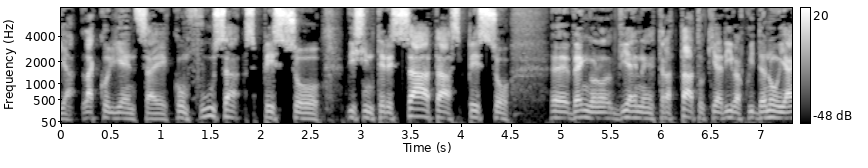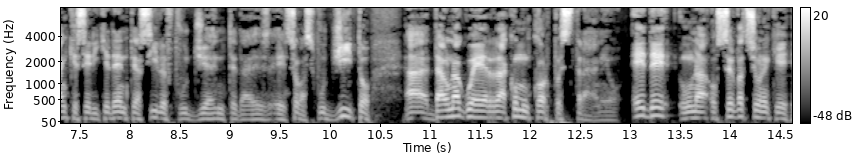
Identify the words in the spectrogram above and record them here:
Italia l'accoglienza è confusa, spesso disinteressata, spesso eh, vengono, viene trattato chi arriva qui da noi, anche se richiedente asilo e fuggente, da, insomma sfuggito eh, da una guerra, come un corpo estraneo. Ed è una osservazione che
